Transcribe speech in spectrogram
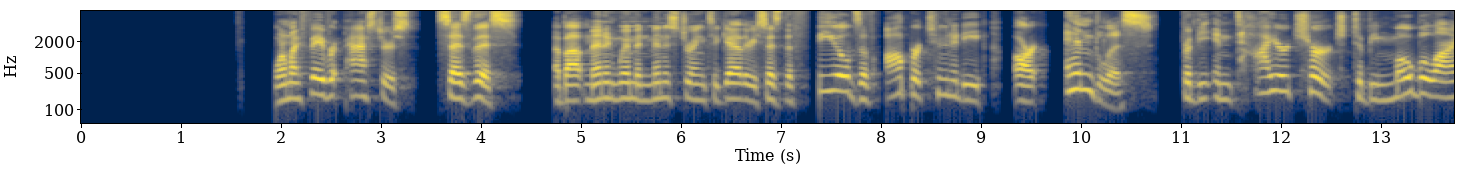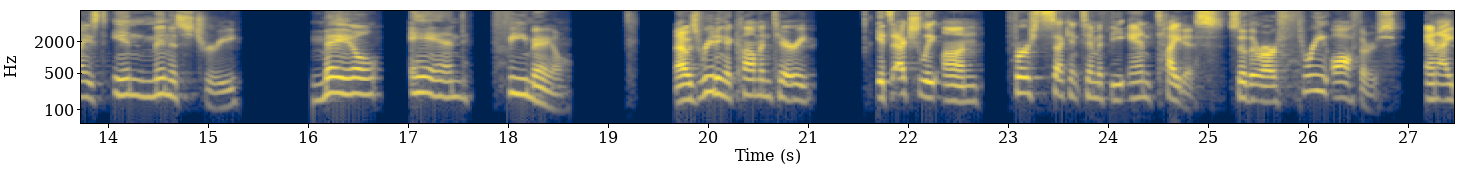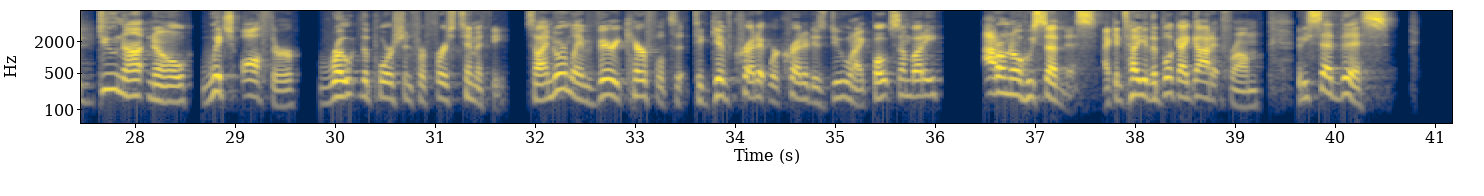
One of my favorite pastors says this about men and women ministering together. He says, The fields of opportunity are endless for the entire church to be mobilized in ministry, male and female. I was reading a commentary. It's actually on 1st, 2nd Timothy, and Titus. So there are three authors, and I do not know which author wrote the portion for 1st Timothy. So I normally am very careful to, to give credit where credit is due when I quote somebody. I don't know who said this. I can tell you the book I got it from, but he said this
